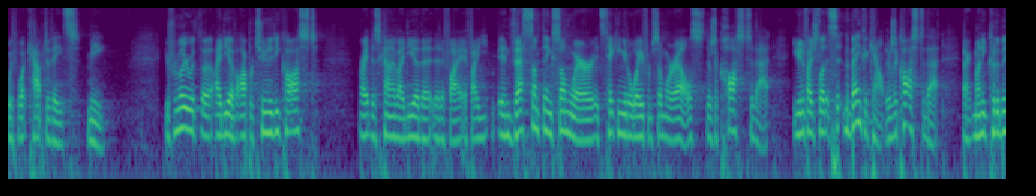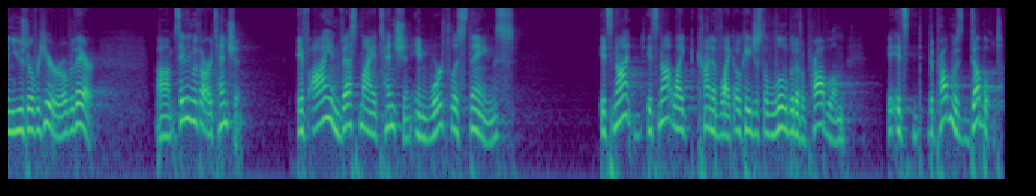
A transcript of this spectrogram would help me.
with what captivates me. You're familiar with the idea of opportunity cost, right? This kind of idea that, that if, I, if I invest something somewhere, it's taking it away from somewhere else. There's a cost to that. Even if I just let it sit in the bank account, there's a cost to that. That money could have been used over here or over there. Um, same thing with our attention. If I invest my attention in worthless things, it's not, it's not like kind of like, okay, just a little bit of a problem. It's, the problem is doubled.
